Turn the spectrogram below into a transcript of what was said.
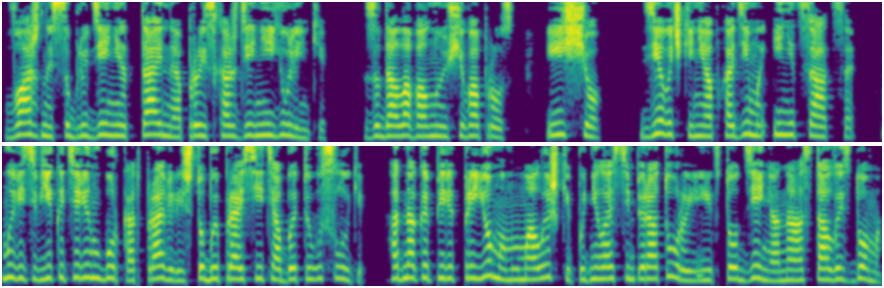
важность соблюдения тайны о происхождении Юленьки. Задала волнующий вопрос. И еще, девочке необходима инициация. Мы ведь в Екатеринбург отправились, чтобы просить об этой услуге. Однако перед приемом у малышки поднялась температура, и в тот день она осталась дома.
